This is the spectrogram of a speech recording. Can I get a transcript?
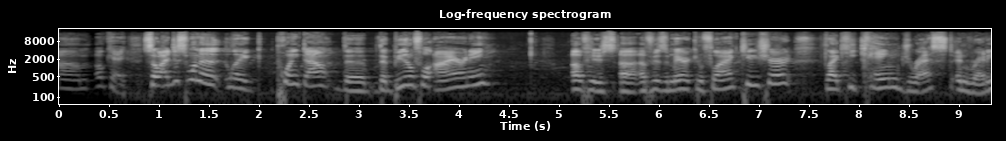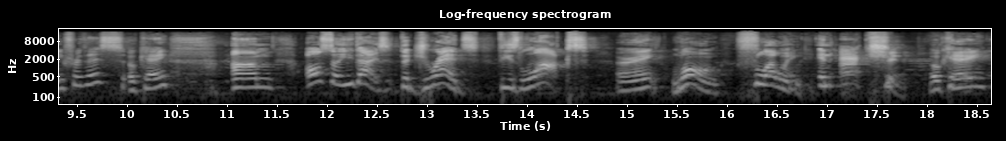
Um, okay, so I just want to like point out the the beautiful irony of his uh, of his American flag T-shirt. Like he came dressed and ready for this. Okay. Um, also, you guys, the dreads, these locks, all right, long, flowing, in action. Okay,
